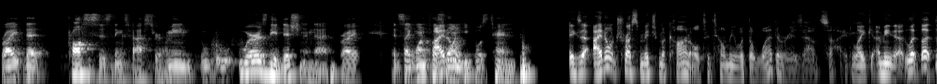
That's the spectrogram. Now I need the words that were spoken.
right? That processes things faster. I mean, where is the addition in that, right? It's like one plus one equals 10. Exactly. I don't trust Mitch McConnell to tell me what the weather is outside. Like, I mean, uh, let, let,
